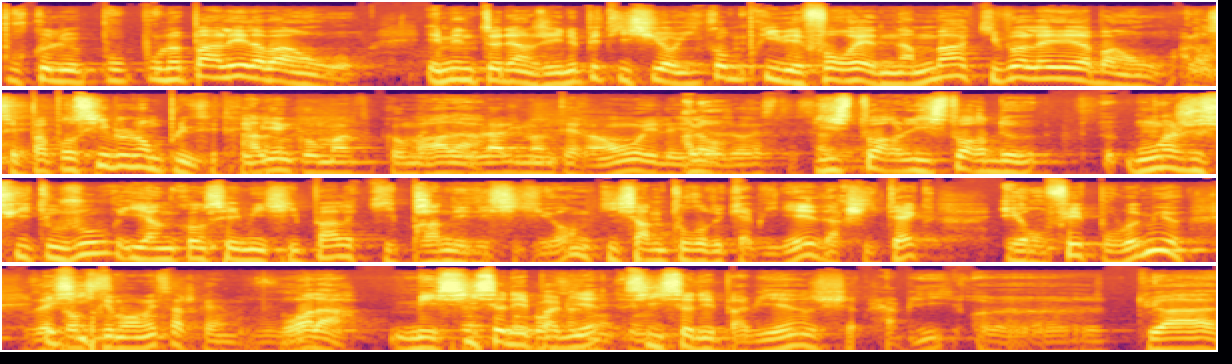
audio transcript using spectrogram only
pour, que le, pour, ne pas aller là-bas en haut. Et maintenant, j'ai une pétition, y compris des forêts en bas, qui veulent aller là-bas en haut. Alors, c'est pas possible non plus. C'est très bien qu'on voilà. l'alimentaire en haut et les, Alors, le reste. L'histoire, l'histoire de. Moi, je suis toujours. Il y a un conseil municipal qui prend des décisions, qui s'entoure de cabinets, d'architectes, et on fait pour le mieux. Vous avez compris mon message quand même. Voilà. Mais si ce n'est pas bien, si ce n'est pas bien, Chabi, euh, tu as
